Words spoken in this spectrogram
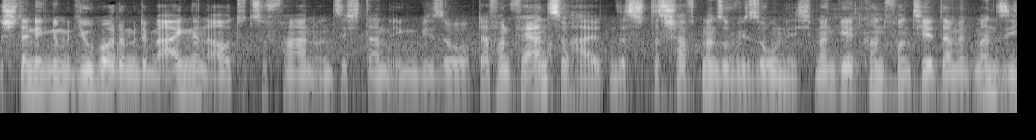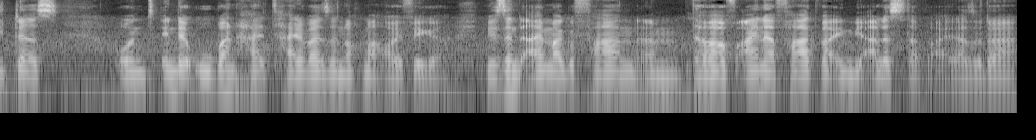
ständig nur mit Uber oder mit dem eigenen Auto zu fahren und sich dann irgendwie so davon fernzuhalten. Das, das schafft man sowieso nicht. Man wird konfrontiert damit, man sieht das und in der U-Bahn halt teilweise noch mal häufiger. Wir sind einmal gefahren, ähm, da war auf einer Fahrt war irgendwie alles dabei. Also da,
